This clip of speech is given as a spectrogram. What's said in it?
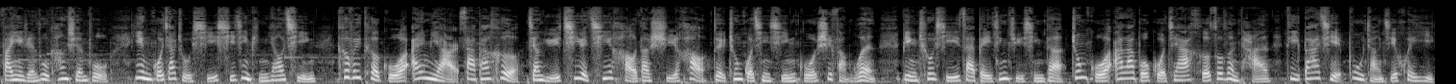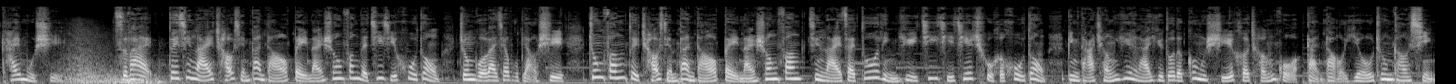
发言人陆康宣布，应国家主席习近平邀请，科威特国埃米尔萨巴赫将于七月七号到十号对中国进行国事访问，并出席在北京举行的中国阿拉伯国家合作论坛第八届部长级会议开幕式。此外，对近来朝鲜半岛北南双方的积极互动，中国外交部表示，中方对朝鲜半岛北南双方近来在多领域积极接触和互动，并达成越来越多的共识和成果，感到由衷高兴。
